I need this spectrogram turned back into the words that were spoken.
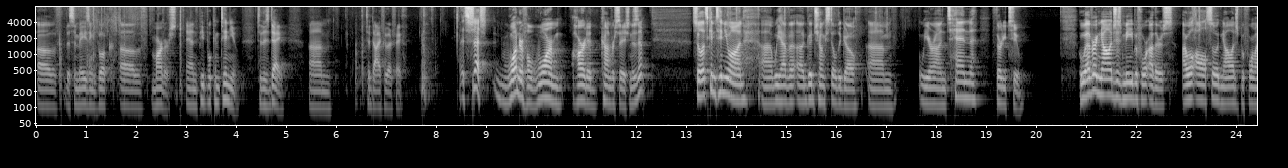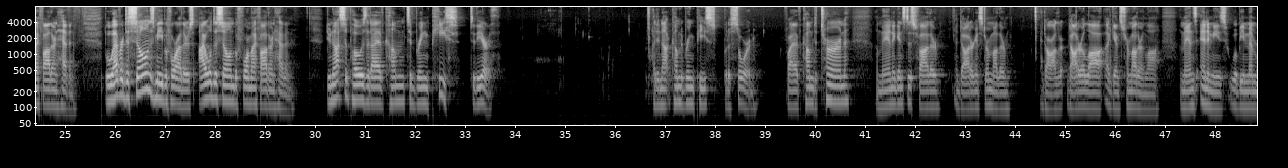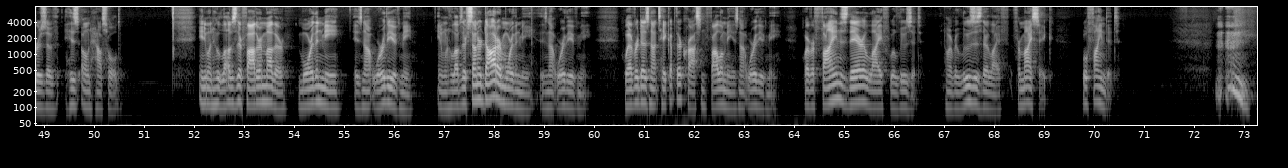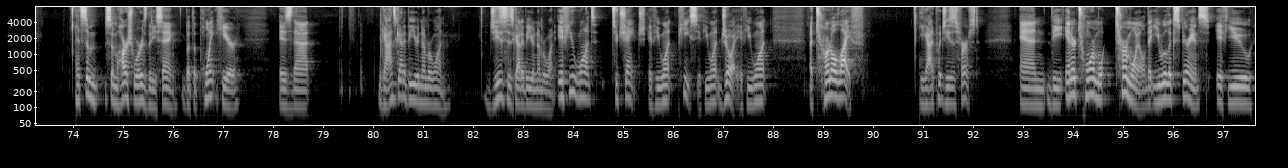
of this amazing book of martyrs. And people continue to this day um, to die for their faith. It's such wonderful, warm hearted conversation, isn't it? So let's continue on. Uh, we have a, a, good chunk still to go. Um, we are on 1032. Whoever acknowledges me before others, I will also acknowledge before my Father in heaven. But whoever disowns me before others, I will disown before my Father in heaven. Do not suppose that I have come to bring peace to the earth. I did not come to bring peace, but a sword. For I have come to turn a man against his father, a daughter against her mother, a daughter in law against her mother in law. A man's enemies will be members of his own household. Anyone who loves their father and mother more than me is not worthy of me. Anyone who loves their son or daughter more than me is not worthy of me. Whoever does not take up their cross and follow me is not worthy of me. Whoever finds their life will lose it Whoever loses their life for my sake will find it. it's some some harsh words that he's saying, but the point here is that God's got to be your number one. Jesus has got to be your number one. If you want to change, if you want peace, if you want joy, if you want eternal life, you got to put Jesus first. And the inner turmoil that you will experience if you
